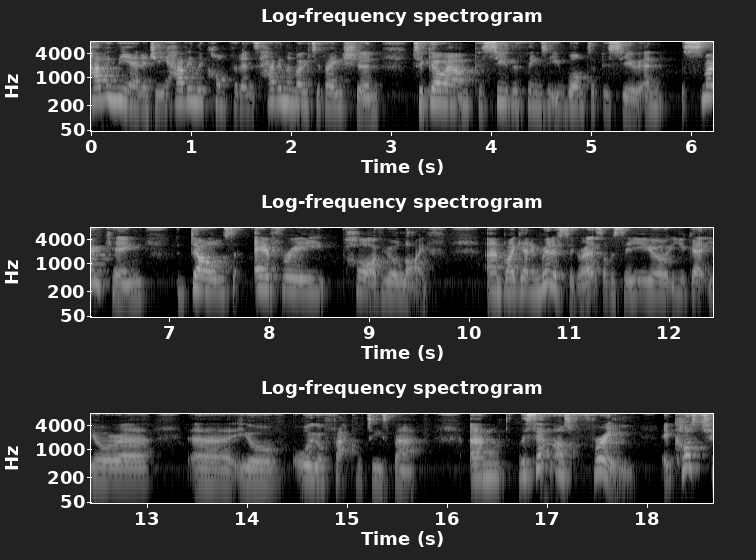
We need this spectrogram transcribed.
Having the energy, having the confidence, having the motivation to go out and pursue the things that you want to pursue. And smoking dulls every part of your life. And by getting rid of cigarettes, obviously you you get your uh, uh, your all your faculties back. Um, the seminar's free. It costs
